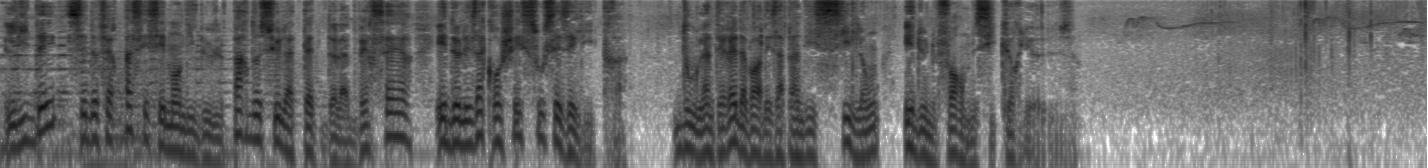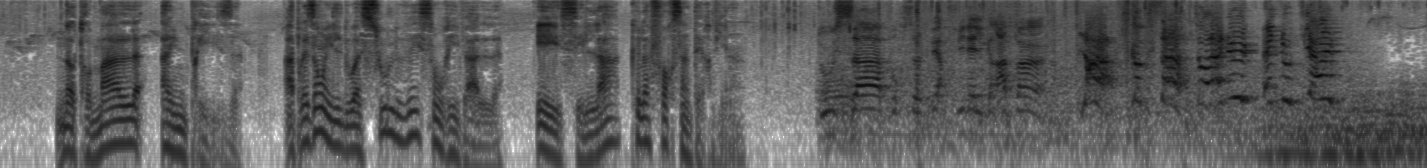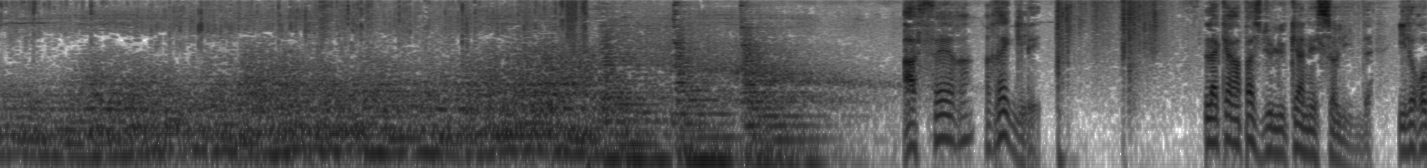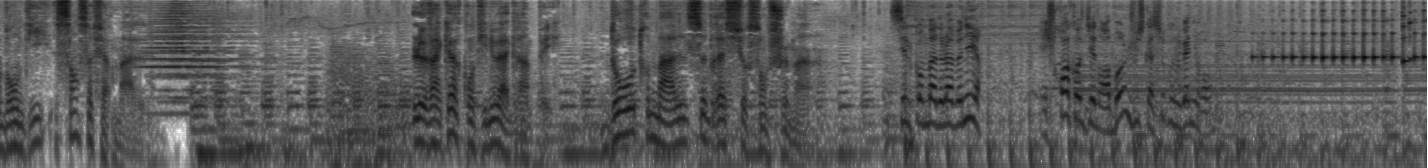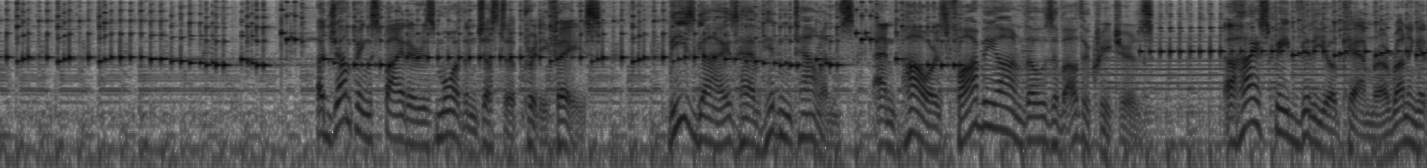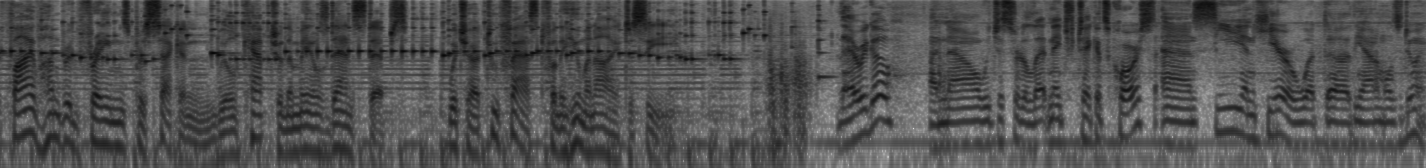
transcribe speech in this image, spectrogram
L'idée, c'est de faire passer ses mandibules par-dessus la tête de l'adversaire et de les accrocher sous ses élytres. D'où l'intérêt d'avoir des appendices si longs et d'une forme si curieuse. Notre mâle a une prise. À présent, il doit soulever son rival. Et c'est là que la force intervient. Tout ça pour se faire filer le grappin. Là, comme ça, dans la nuque, elle nous tient Affaire réglée. La carapace du lucan est solide. Il rebondit sans se faire mal. Le vainqueur continue à grimper. D'autres mâles se dressent sur son chemin. C'est le combat de l'avenir. Et je crois qu'on tiendra bon jusqu'à ce que nous gagnerons. A jumping spider is more than just a pretty face. These guys have hidden talents and powers far beyond those of other creatures. A high speed video camera running at 500 frames per second will capture the male's dance steps, which are too fast for the human eye to see. There we go. And now we just sort of let nature take its course and see and hear what uh, the animal is doing.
